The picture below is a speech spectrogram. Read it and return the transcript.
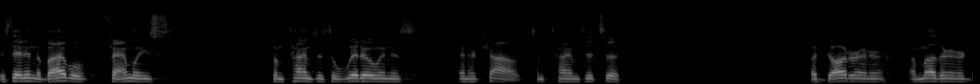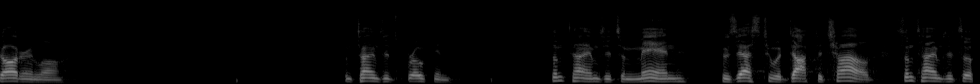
is that in the Bible, families, sometimes it's a widow and, his, and her child, sometimes it's a a daughter and her, a mother and her daughter in law. Sometimes it's broken. Sometimes it's a man who's asked to adopt a child. Sometimes it's a,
